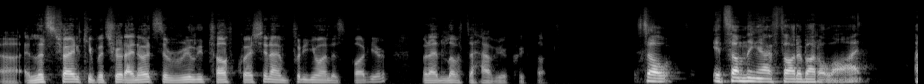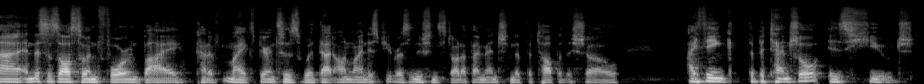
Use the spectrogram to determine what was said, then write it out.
Uh, and let's try and keep it short. I know it's a really tough question. I'm putting you on the spot here, but I'd love to have your quick thoughts. So it's something I've thought about a lot. Uh, and this is also informed by kind of my experiences with that online dispute resolution startup I mentioned at the top of the show. I think the potential is huge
